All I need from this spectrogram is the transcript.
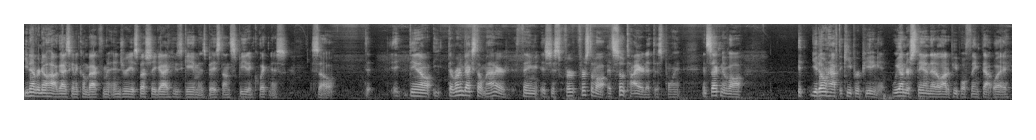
you never know how a guy's going to come back from an injury, especially a guy whose game is based on speed and quickness. So, it, you know, the running backs don't matter thing is just, first of all, it's so tired at this point. And second of all, it, you don't have to keep repeating it. We understand that a lot of people think that way.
